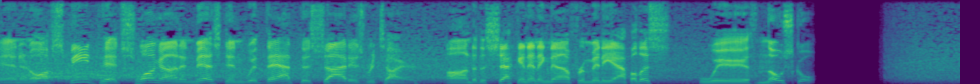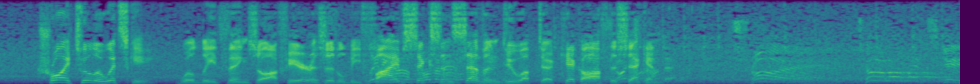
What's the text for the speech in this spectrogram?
And an off-speed pitch swung on and missed, and with that, the side is retired. On to the second inning now from Minneapolis with no score. Troy Tulowitzki will lead things off here as it'll be 5, 6, and 7 due up to kick off the second. Troy Tulowitzki.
